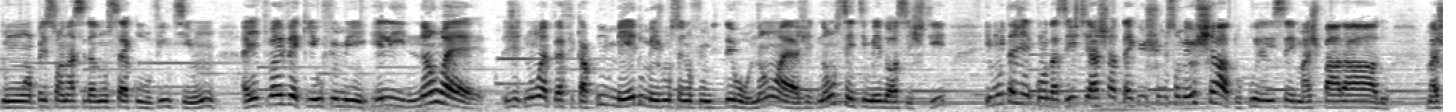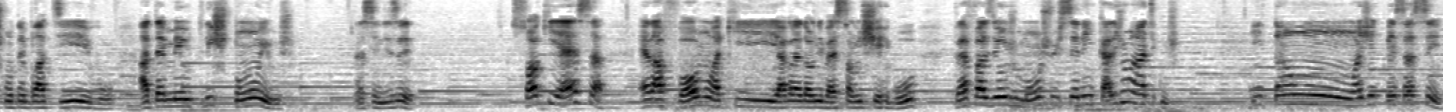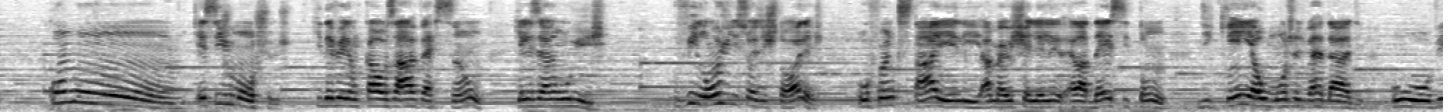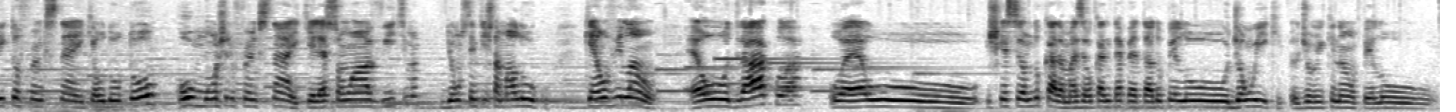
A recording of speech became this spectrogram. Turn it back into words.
de uma pessoa nascida no século 21, a gente vai ver que o filme ele não é, a gente não é para ficar com medo mesmo sendo um filme de terror, não é, a gente não sente medo ao assistir. E muita gente quando assiste acha até que os filmes são meio chato, por ele ser mais parado, mais contemplativo, até meio tristonhos, assim dizer. Só que essa era a fórmula que a galera da Universal enxergou para fazer os monstros serem carismáticos. Então a gente pensa assim, como esses monstros que deveriam causar aversão, que eles eram os vilões de suas histórias, o Frankenstein, ele, a Mary Shelley, ele, ela dá esse tom de quem é o monstro de verdade. O Victor Frankenstein, que é o doutor, ou o monstro de Frankenstein, que ele é só uma vítima de um cientista maluco. Quem é o vilão? É o Drácula ou é o. Esqueci o nome do cara, mas é o cara interpretado pelo John Wick. Pelo John Wick não, pelo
